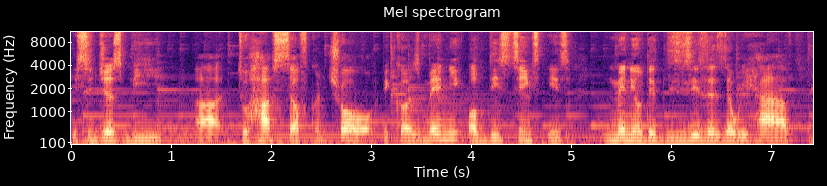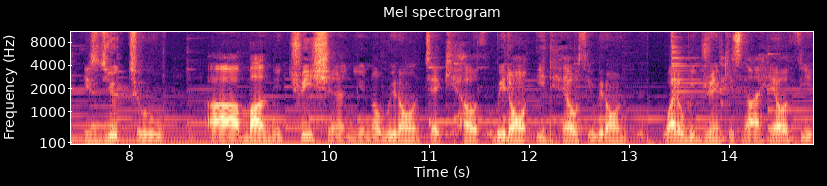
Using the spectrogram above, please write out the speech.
is to just be uh, to have self-control because many of these things is many of the diseases that we have is due to uh, malnutrition. You know, we don't take health, we don't eat healthy, we don't what we drink is not healthy.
